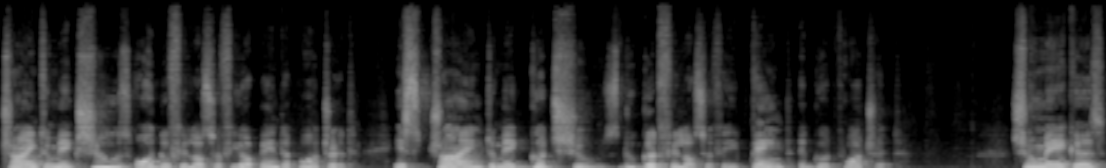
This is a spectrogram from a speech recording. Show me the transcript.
Trying to make shoes or do philosophy or paint a portrait is trying to make good shoes, do good philosophy, paint a good portrait. Shoemakers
